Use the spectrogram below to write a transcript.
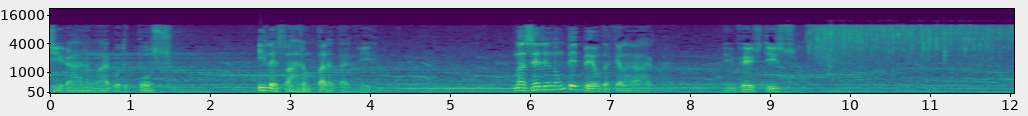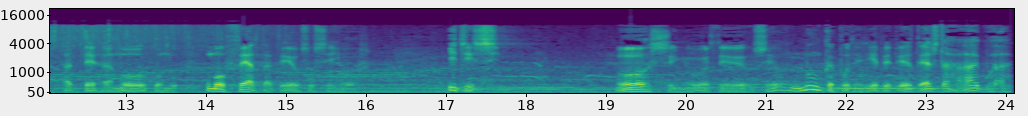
tiraram água do poço e levaram para Davi. Mas ele não bebeu daquela água. Em vez disso, a derramou como uma oferta a Deus, o Senhor. E disse: Oh, Senhor Deus, eu nunca poderia beber desta água.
